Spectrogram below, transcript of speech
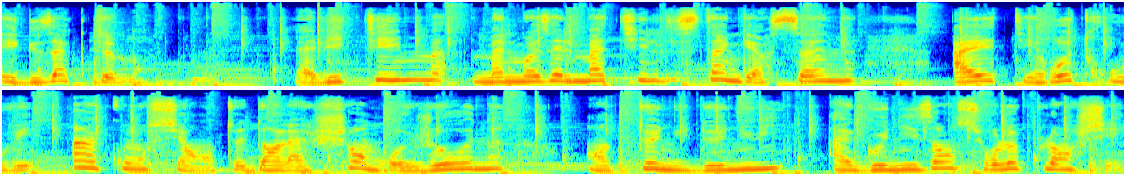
exactement. La victime, mademoiselle Mathilde Stangerson, a été retrouvée inconsciente dans la chambre jaune, en tenue de nuit, agonisant sur le plancher.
